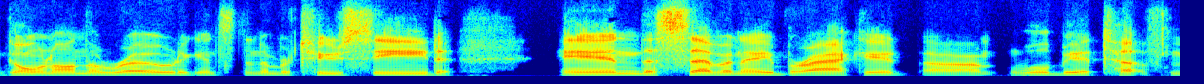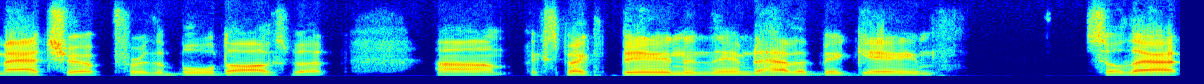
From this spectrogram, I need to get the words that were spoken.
going on the road against the number two seed in the 7A bracket um, will be a tough matchup for the Bulldogs, but um, expect Ben and them to have a big game. So that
